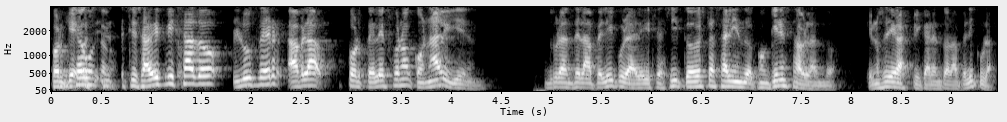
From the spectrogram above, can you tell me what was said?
Porque Un os- segundo. si os habéis fijado, Luther habla por teléfono con alguien durante la película. Le dice, sí, todo está saliendo. ¿Con quién está hablando? Que no se llega a explicar en toda la película.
